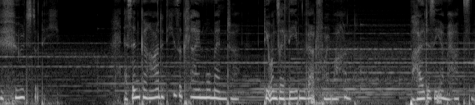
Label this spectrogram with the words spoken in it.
wie fühlst du dich? Es sind gerade diese kleinen Momente, die unser Leben wertvoll machen. Behalte sie im Herzen.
